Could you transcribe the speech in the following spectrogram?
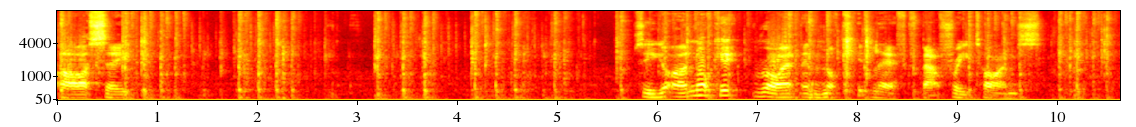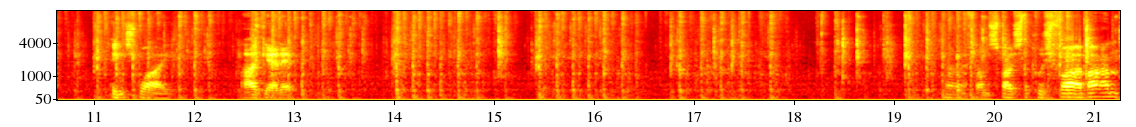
Oh, I see. So you got to knock it right and knock it left about three times each way. I get it. If I'm supposed to push fire button.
